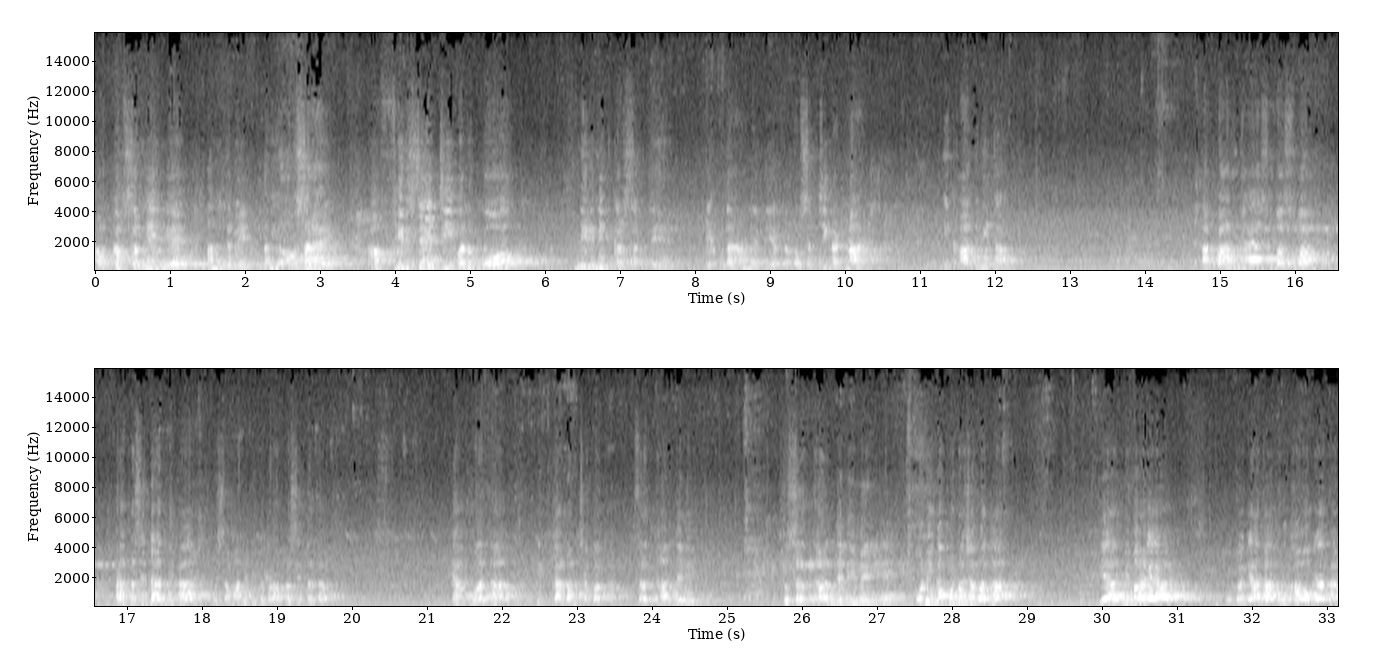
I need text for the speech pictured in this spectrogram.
और कब समझेंगे? अंत में। अभी अवसर है। आप फिर से जीवन को निर्मित कर सकते हैं। एक उदाहरण मैं दिया था तो सच्ची घटना है। एक आदमी था। अखबार उठाया सुबह सुबह बड़ा प्रसिद्ध आदमी था। वो सामान्य नहीं था बड़ा प्रसिद्ध था। क्या हुआ था? एक कालम छपा था। श्रद्धांजलि। तो श्रद्धांजलि में उन्हीं का फ़ोटो छपा था। ये आदमी मर गया। होगा क्या था? धोखा हो गया था।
